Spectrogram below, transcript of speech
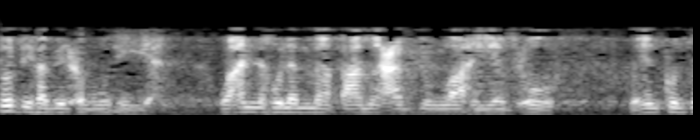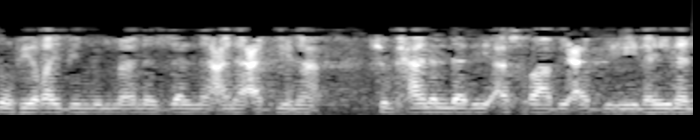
شرف بالعبودية. وأنه لما قام عبد الله يدعوه وإن كنتم في ريب مما نزلنا على عبدنا سبحان الذي أسرى بعبده ليلا.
